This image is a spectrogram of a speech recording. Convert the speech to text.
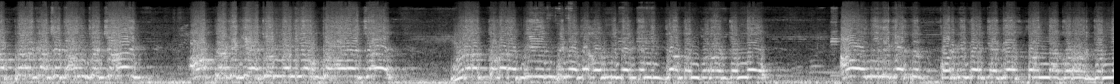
আপনার কাছে জানতে চাই, আপনাকে কি এজন্য নিয়োগ দেওয়া হয়েছে? মুরাদনগরে বিএনপি নেতা কর্মীদেরকে নির্যাতন করার জন্য আওয়ামী লীগের কর্মীদেরকে না করার জন্য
